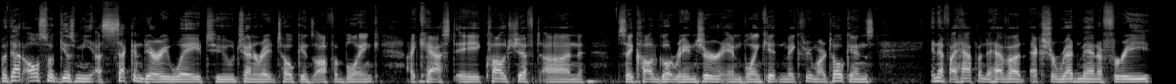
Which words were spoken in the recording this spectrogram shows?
But that also gives me a secondary way to generate tokens off a of blink. I cast a Cloud Shift on, say, Cloudgoat Ranger and blink it and make three more tokens. And if I happen to have an extra red mana free,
